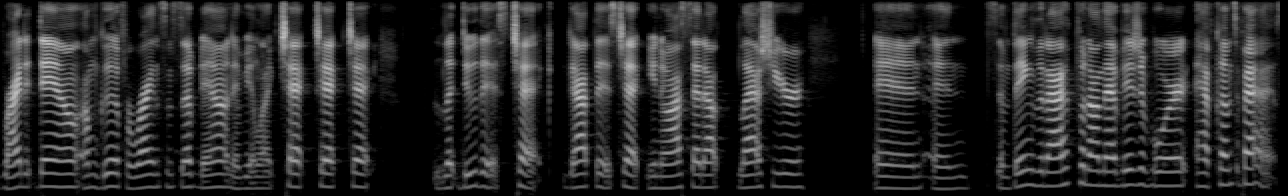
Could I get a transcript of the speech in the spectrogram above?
write it down. I'm good for writing some stuff down and being like, check, check, check. Let do this, check. Got this, check. You know, I set out last year and and some things that I put on that vision board have come to pass,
